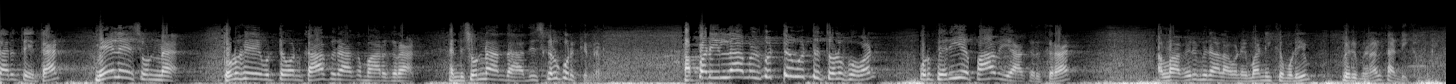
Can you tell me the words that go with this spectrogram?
கருத்தை தான் மேலே சொன்ன தொழுகையை விட்டவன் காபிராக மாறுகிறான் என்று சொன்ன அந்த ஹதீஸ்கள் குறிக்கின்றன அப்படி இல்லாமல் விட்டு விட்டு தொழுபவன் ஒரு பெரிய பாவியாக இருக்கிறான். அல்லாஹ் விரும்பினால் அவனை மன்னிக்க முடியும் விரும்பினால் தண்டிக்க முடியும்.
